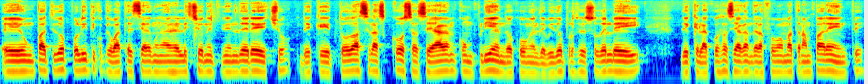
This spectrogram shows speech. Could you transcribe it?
eh, un partido político que va a terciar en unas elecciones tiene el derecho de que todas las cosas se hagan cumpliendo con el debido proceso de ley, de que las cosas se hagan de la forma más transparente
